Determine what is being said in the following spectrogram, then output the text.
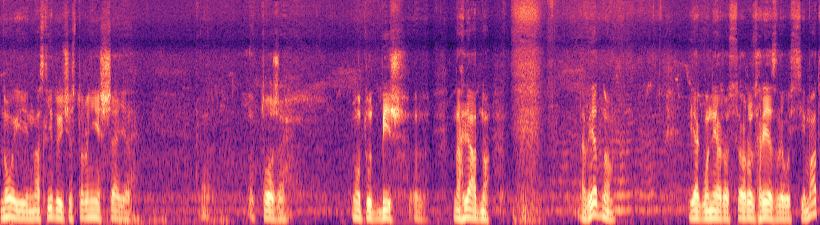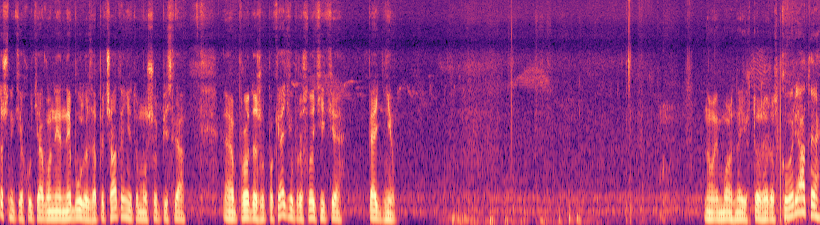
Ну і на слідуючій стороні ще є е, теж. Ну тут більш е, наглядно видно, як вони роз, розгризли ось ці маточники, хоча вони не були запечатані, тому що після е, продажу пакетів пройшло тільки 5 днів. Ну і можна їх теж розковиряти,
